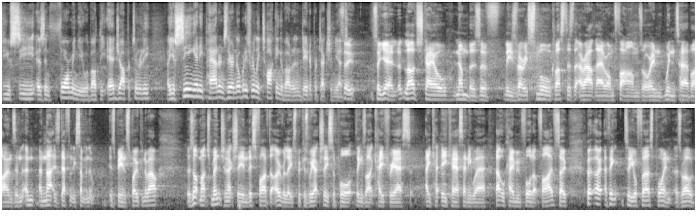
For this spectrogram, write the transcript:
do you see as informing you about the edge opportunity? Are you seeing any patterns there? Nobody's really talking about it in data protection yet. So, so yeah, large scale numbers of these very small clusters that are out there on farms or in wind turbines, and, and, and that is definitely something that is being spoken about. There's not much mention actually in this 5.0 release because we actually support things like K3S, AK, EKS Anywhere. That all came in 4.5. So, but I, I think to your first point as well,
